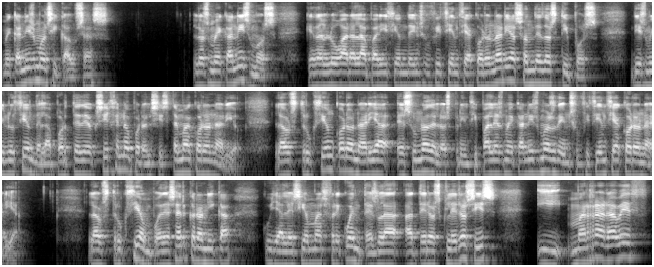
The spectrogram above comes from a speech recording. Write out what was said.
Mecanismos y causas. Los mecanismos que dan lugar a la aparición de insuficiencia coronaria son de dos tipos. Disminución del aporte de oxígeno por el sistema coronario. La obstrucción coronaria es uno de los principales mecanismos de insuficiencia coronaria. La obstrucción puede ser crónica, cuya lesión más frecuente es la aterosclerosis y más rara vez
